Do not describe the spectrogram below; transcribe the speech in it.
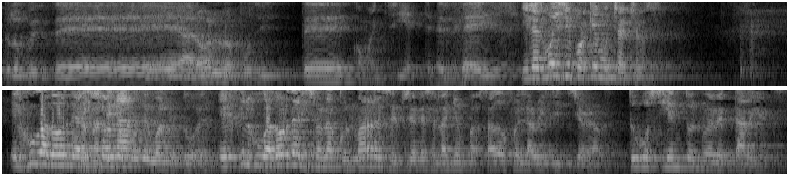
Tú lo pusiste. Aarón lo pusiste. Como en 7. El 6. Y les voy a decir por qué, muchachos. El jugador de Arizona. igual que tú, ¿eh? Es que el jugador de Arizona con más recepciones el año pasado fue Larry Fitzgerald. Tuvo 109 targets.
